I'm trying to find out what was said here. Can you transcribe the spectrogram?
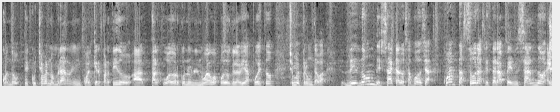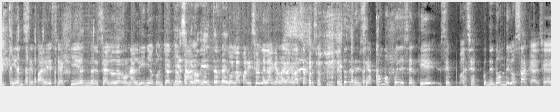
cuando te escuchaba nombrar en cualquier partido a tal jugador con el nuevo apodo que le habías puesto, yo me preguntaba, ¿de dónde saca los apodos? O sea, ¿cuántas horas estará pensando en quién se parece a quién? O sea, lo de Ronaldinho con Charles Y eso que no había internet. Con la aparición de la guerra de la galaxia, por eso. Entonces, o sea, ¿cómo puede ser que se, o sea, ¿de dónde lo saca? O sea,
